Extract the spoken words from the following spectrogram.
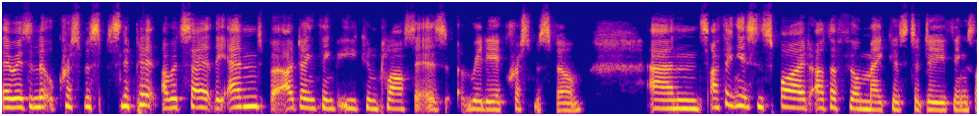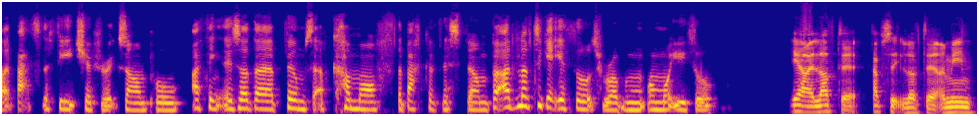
There is a little Christmas snippet, I would say, at the end, but I don't think you can class it as really a Christmas film. And I think it's inspired other filmmakers to do things like Back to the Future, for example. I think there's other films that have come off the back of this film. But I'd love to get your thoughts, Rob, on, on what you thought. Yeah, I loved it. Absolutely loved it. I mean,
